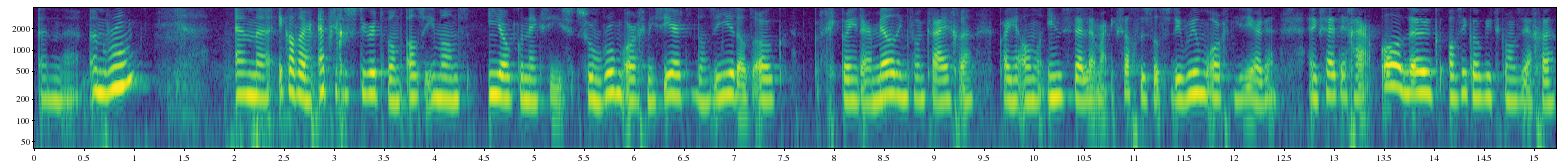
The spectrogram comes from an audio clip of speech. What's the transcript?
een, een room en uh, ik had haar een appje gestuurd, want als iemand in jouw connecties zo'n room organiseert, dan zie je dat ook. Kan je daar melding van krijgen, kan je allemaal instellen. Maar ik zag dus dat ze die room organiseerde. En ik zei tegen haar, oh leuk, als ik ook iets kan zeggen,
